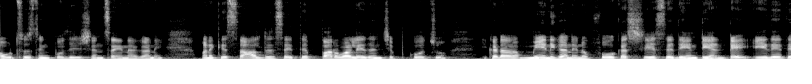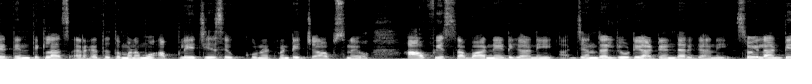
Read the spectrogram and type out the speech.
అవుట్సోర్సింగ్ పొజిషన్స్ అయినా కానీ మనకి సాలరీస్ అయితే పర్వాలేదని చెప్పుకోవచ్చు. ఇక్కడ మెయిన్గా నేను ఫోకస్ చేసేది ఏంటి అంటే ఏదైతే టెన్త్ క్లాస్ అర్హతతో మనము అప్లై చేసుకున్నటువంటి జాబ్స్ ఉన్నాయో ఆఫీస్ సబార్డినేట్ కానీ జనరల్ డ్యూటీ అటెండర్ కానీ సో ఇలాంటి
